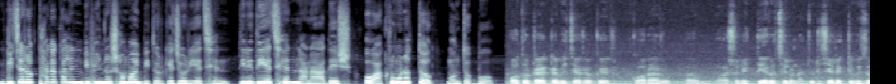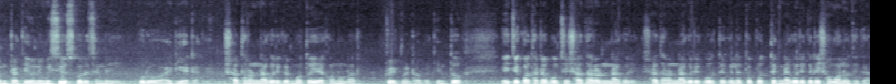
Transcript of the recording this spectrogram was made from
বিচারক থাকাকালীন বিভিন্ন সময় বিতর্কে জড়িয়েছেন। তিনি দিয়েছেন নানা আদেশ ও আক্রমণাত্মক মন্তব্য। কতটা একটা বিচারকের করার আসলে এখতিয়ারও ছিল না। জুডিশিয়াল অ্যাক্টিভিজমটাকে উনি মিসইউজ করেছেন এই পুরো আইডিয়াটাকে সাধারণ নাগরিকের মতোই এখন ওনার ট্রিটমেন্ট হবে। কিন্তু এই যে কথাটা বলছি, সাধারণ নাগরিক। সাধারণ নাগরিক বলতে গেলে তো প্রত্যেক নাগরিকেরই সমান অধিকার।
